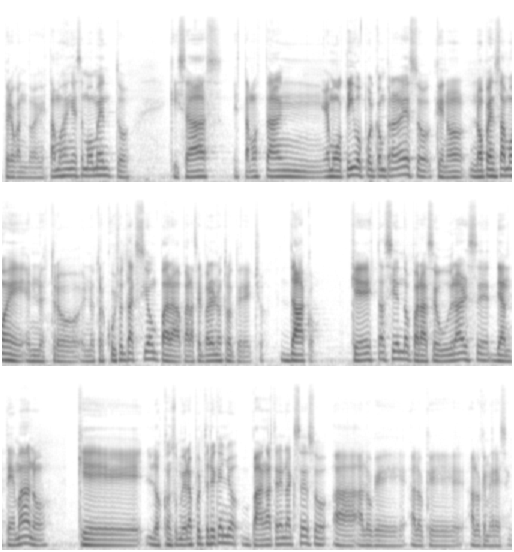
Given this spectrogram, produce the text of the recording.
Pero cuando estamos en ese momento, quizás estamos tan emotivos por comprar eso que no, no pensamos en, nuestro, en nuestros cursos de acción para, para hacer valer nuestros derechos. DACO, ¿qué está haciendo para asegurarse de antemano que los consumidores puertorriqueños van a tener acceso a, lo, que, a, lo, que, a lo que merecen.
